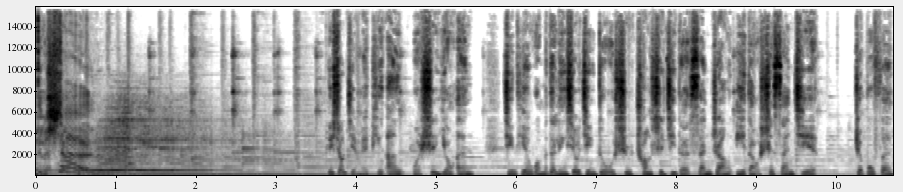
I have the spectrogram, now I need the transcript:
得胜，弟兄姐妹平安，我是永恩。今天我们的灵修进度是创世纪的三章一到十三节，这部分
